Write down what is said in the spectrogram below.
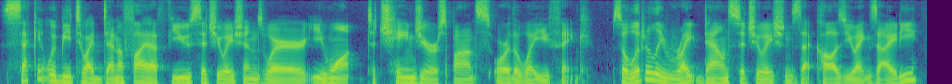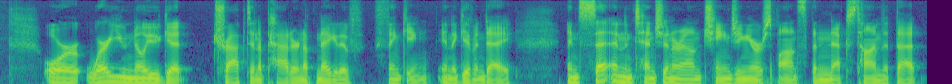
Second would be to identify a few situations where you want to change your response or the way you think. So literally write down situations that cause you anxiety or where you know you get trapped in a pattern of negative thinking in a given day and set an intention around changing your response the next time that that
